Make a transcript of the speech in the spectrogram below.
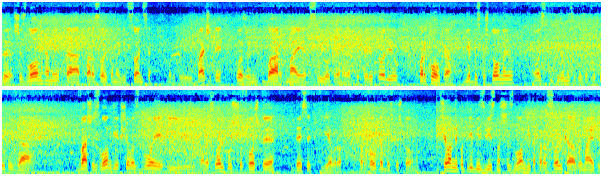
з шезлонгами та парасольками від сонця. Можете ви бачити. Кожен бар має свою окрему територію. Парковка є безкоштовною. Ось тільки ви мусите заплатити за два шезлонги, якщо вас двоє, і парасольку, що коштує 10 євро. Парковка безкоштовна. Якщо вам не потрібні, звісно, шезлонги та парасолька, ви маєте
